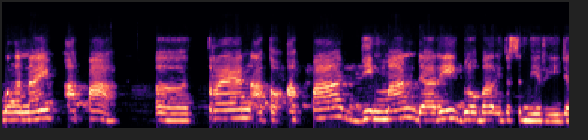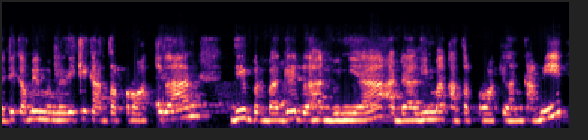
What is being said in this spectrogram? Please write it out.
mengenai apa uh, tren atau apa demand dari global itu sendiri. Jadi kami memiliki kantor perwakilan di berbagai belahan dunia. Ada lima kantor perwakilan kami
